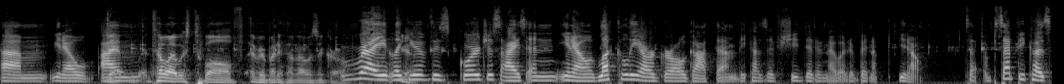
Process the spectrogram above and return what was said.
Um, you know, I'm Until I was 12, everybody thought I was a girl. Right, like Yeah. you have these gorgeous eyes, and you know, luckily our girl got them because if she didn't, I would have been, you know, upset- upset because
